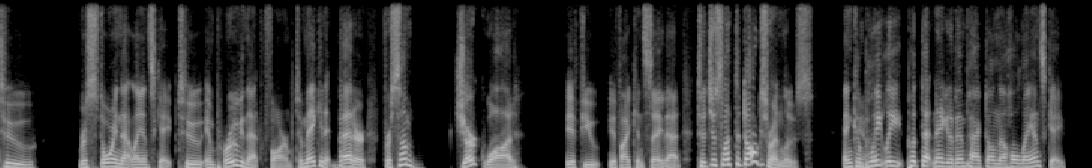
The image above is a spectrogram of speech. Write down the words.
to restoring that landscape, to improving that farm, to making it better for some jerkwad, if you if I can say that, to just let the dogs run loose and Yeah. completely put that negative impact on the whole landscape.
